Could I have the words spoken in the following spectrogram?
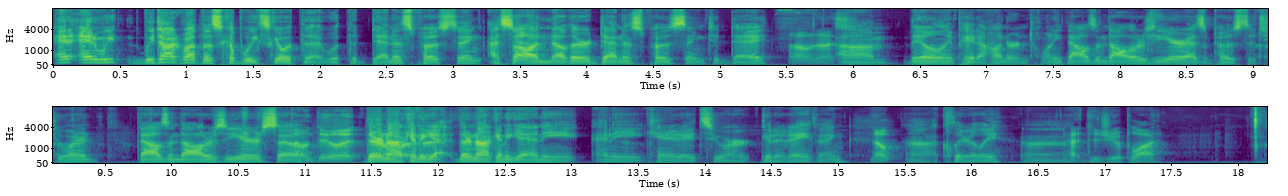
And and we we talked about this a couple weeks ago with the with the dentist posting. I saw another dentist posting today. Oh, nice. Um, they only paid one hundred twenty thousand dollars a year as opposed to two hundred thousand dollars a year. So Don't do it. They're Not not going to worth it. get. They're not going to get any any candidates who are good at anything. nope. Uh, clearly, uh, Did you apply?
